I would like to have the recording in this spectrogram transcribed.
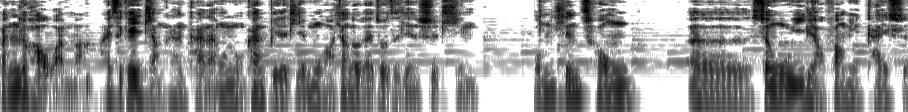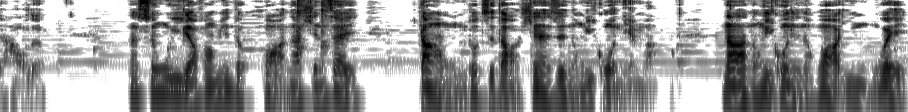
反正都好玩嘛，还是可以讲看看啊。因为我看别的节目好像都在做这件事情。我们先从。呃，生物医疗方面开始好了。那生物医疗方面的话，那现在当然我们都知道，现在是农历过年嘛。那农历过年的话，因为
